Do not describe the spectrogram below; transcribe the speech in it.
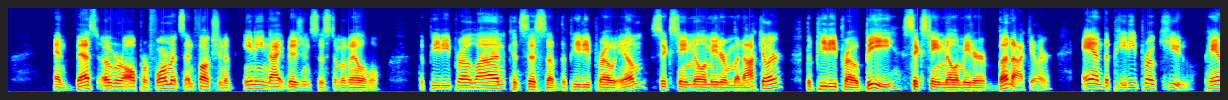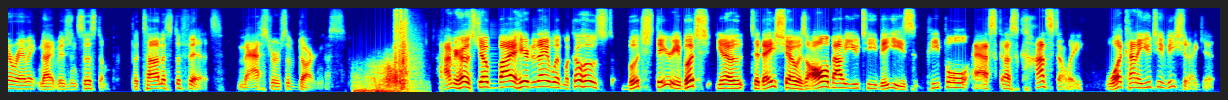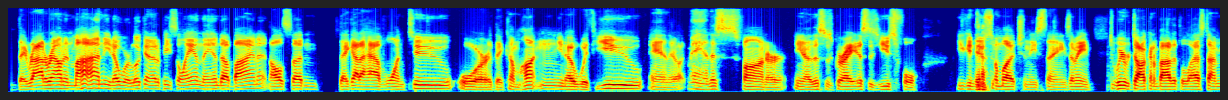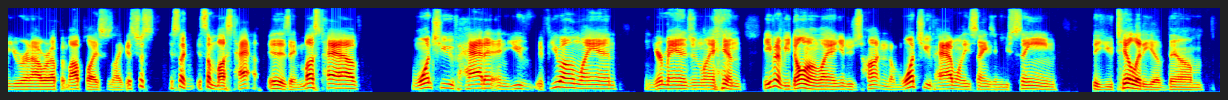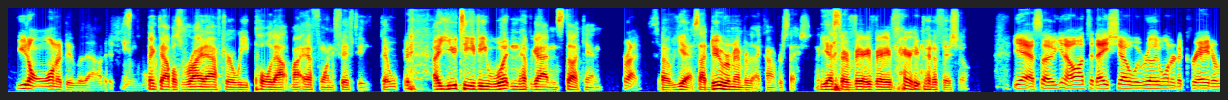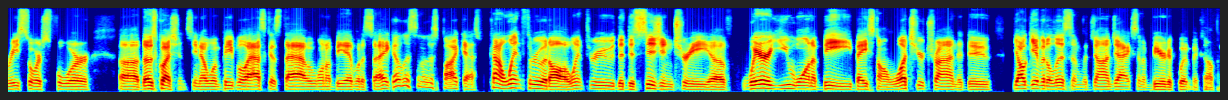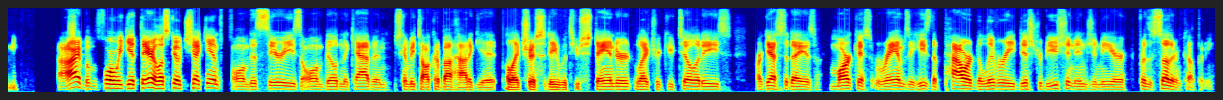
and best overall performance and function of any night vision system available. The PD Pro line consists of the PD Pro M 16 millimeter monocular, the PD Pro B 16 millimeter binocular, and the PD Pro Q panoramic night vision system. Photonis Defense, Masters of Darkness. I'm your host, Joe Baya, here today with my co host, Butch Thierry. Butch, you know, today's show is all about UTVs. People ask us constantly, what kind of UTV should I get? They ride around in mine, you know, we're looking at a piece of land, they end up buying it, and all of a sudden they got to have one too, or they come hunting, you know, with you, and they're like, man, this is fun, or, you know, this is great, this is useful. You can do yeah. so much in these things. I mean, we were talking about it the last time you were and I were up at my place. It's like, it's just, it's like, it's a must have. It is a must have. Once you've had it and you've, if you own land and you're managing land, even if you don't own land, you're just hunting them. Once you've had one of these things and you've seen the utility of them, you don't want to do without it anymore. I think that was right after we pulled out my F 150 that a UTV wouldn't have gotten stuck in. Right. So, yes, I do remember that conversation. Yes, they're very, very, very beneficial. Yeah. So, you know, on today's show, we really wanted to create a resource for uh, those questions. You know, when people ask us that, we want to be able to say, hey, go listen to this podcast. Kind of went through it all, went through the decision tree of where you want to be based on what you're trying to do y'all give it a listen with John Jackson of Beard Equipment Company. All right, but before we get there, let's go check in on this series on building a cabin. Just going to be talking about how to get electricity with your standard electric utilities. Our guest today is Marcus Ramsey. He's the power delivery distribution engineer for the Southern Company.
